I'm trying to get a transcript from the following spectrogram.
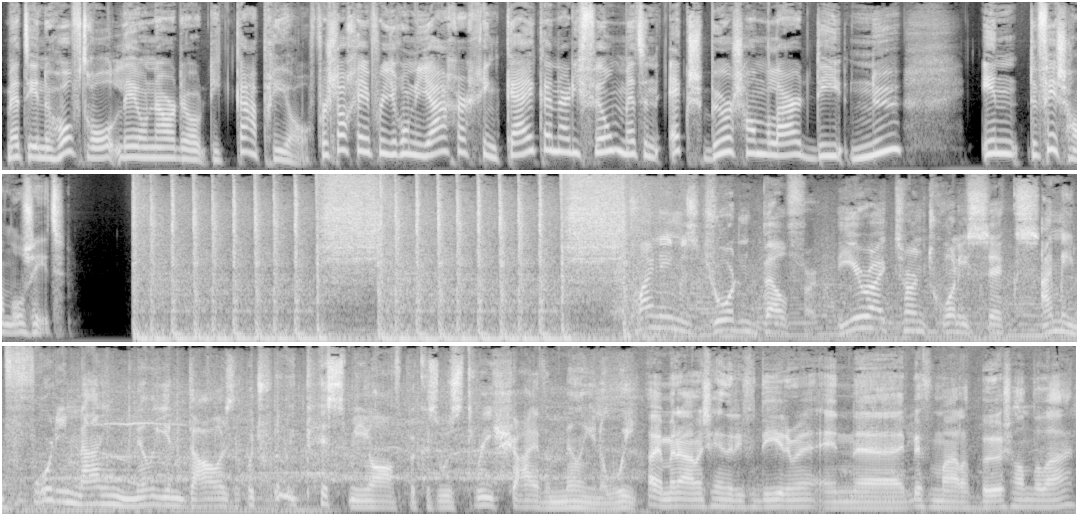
met in de hoofdrol Leonardo DiCaprio. Verslaggever Jeroen Jager ging kijken naar die film... met een ex-beurshandelaar die nu in de vishandel zit. My name is Jordan Belfort. The year I turned 26, I made $49 million, which really pissed me off because it was three shy of a million a week. Hoi, mijn naam is Henry van Dierenme en uh, ik ben voormalig beurshandelaar.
